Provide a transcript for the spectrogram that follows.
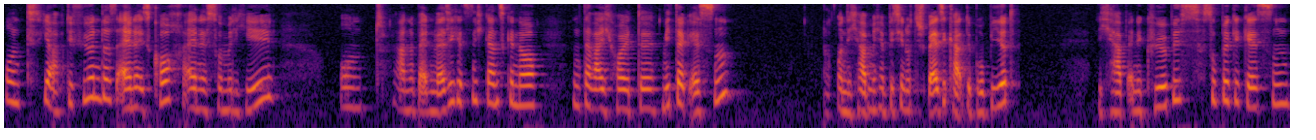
Und ja, die führen das. Einer ist Koch, einer ist Sommelier und anderen beiden weiß ich jetzt nicht ganz genau. Und da war ich heute Mittagessen und ich habe mich ein bisschen durch die Speisekarte probiert. Ich habe eine Kürbissuppe gegessen,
